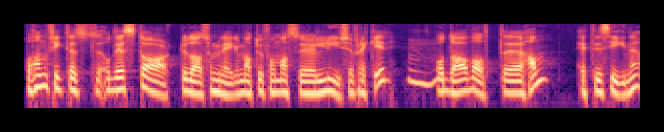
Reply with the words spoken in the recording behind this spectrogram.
Og, han fikk det, og det starter da som regel med at du får masse lyse flekker. Og da valgte han, etter sigende,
